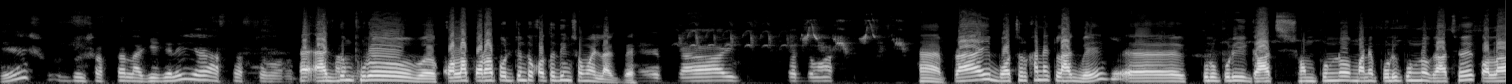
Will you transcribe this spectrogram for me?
দুই সপ্তাহ লাগিয়ে গেলেই আস্তে আস্তে বড়। হ্যাঁ, একদম পুরো কলা পড়া পর্যন্ত কতদিন সময় লাগবে? প্রায় চোদ্দ মাস। হ্যাঁ প্রায় বছর খানেক লাগবে পুরোপুরি গাছ সম্পূর্ণ মানে পরিপূর্ণ গাছ হয়ে কলা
